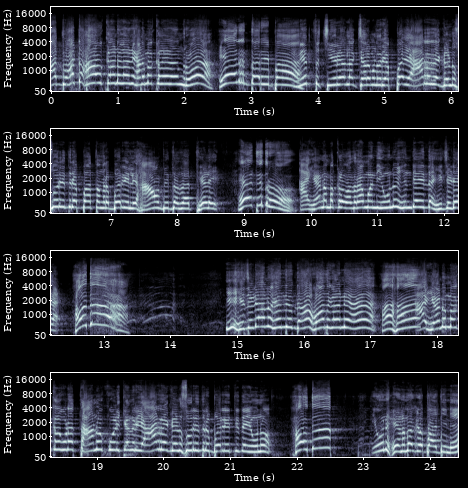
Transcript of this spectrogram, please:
ಆ ದೊಡ್ಡ ಹಾವು ಕಾಣ ಹೆಣ್ಮಕ್ಳು ಏನಂದ್ರು? ಏನಂತಾರಿಪ್ಪ? ನಿತ್ತು ಚೀರಾಡ್ಲಕ್ ಚಾರ ಮಾಡಿದ್ರಿ ಅಪ್ಪ ಯಾರ ಗಂಡಸೂರ್ ಇದ್ರಪ್ಪ ಅಂತಂದ್ರೆ ಬರ್ರಿ ಇಲ್ಲಿ ಹಾವು ಬಿದ್ದದ ಅಂತ ಹೇಳಿ. ಹೇಳ್ತಿದ್ರು. ಆ ಹೆಣ್ಣು ಮಕ್ಕಳು ಒದರ ಮಂದಿ ಇವನು ಹಿಂದೆ ಇದ್ದ ಹಿಜಡೆ. ಹೌದಾ? ಈ ಹಿಜಡಾನು ಹಿಂದಿದ್ದ ಹೋದಗಳನ್ನೇ ಆ ಹೆಣ್ಣು ಮಕ್ಕಳು ಕೂಡ ತಾನು ಕೂಡಿಕೆಂದ್ರೆ ಯಾರ ಗಣಸೂರಿದ್ರು ಅಂತಿದ್ದ ಇವನು? ಹೌದು. ಇವನು ಹೆಣ್ಮಕ್ಳ ಪಾರ್ಟಿನೇ.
